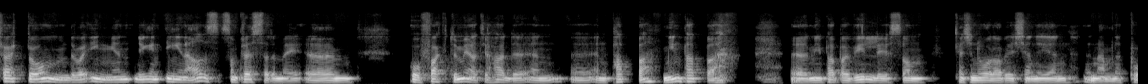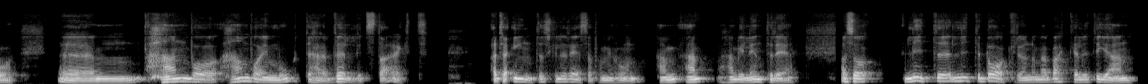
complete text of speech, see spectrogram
tvärtom. Det var ingen, ingen, ingen alls som pressade mig. Um, och faktum är att jag hade en, eh, en pappa, min pappa, eh, min pappa Willy, som kanske några av er känner igen namnet på, ehm, han var, han var emot det här väldigt starkt. Att jag inte skulle resa på mission. Han, han, han ville inte det. Alltså, lite, lite bakgrund, om jag backar lite grann.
